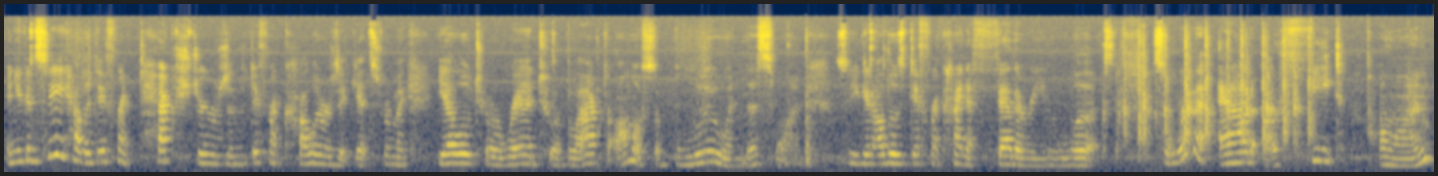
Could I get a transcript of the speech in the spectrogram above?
And you can see how the different textures and the different colors it gets from a yellow to a red to a black to almost a blue in this one. So you get all those different kind of feathery looks. So we're going to add our feet on.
